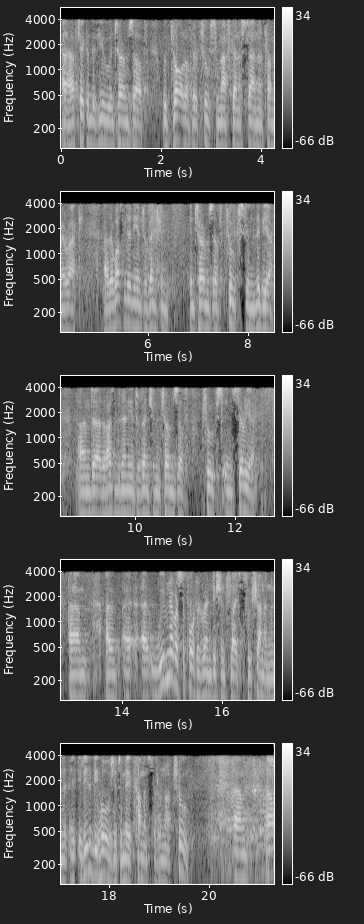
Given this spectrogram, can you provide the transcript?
have taken the view in terms of withdrawal of their troops from Afghanistan and from Iraq. there wasn't any intervention in terms of troops in Libya, and there hasn't been any intervention in terms of troops in Syria. Um, uh, uh, uh, we've never supported rendition flights through Shannon, and it, it ill behoves you to make comments that are not true. Um, now,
